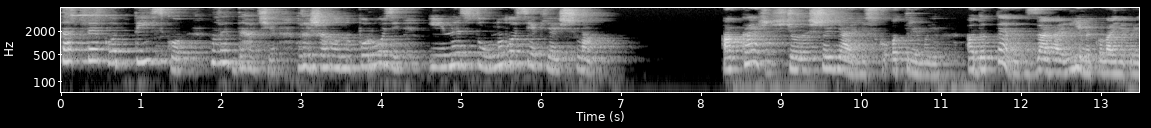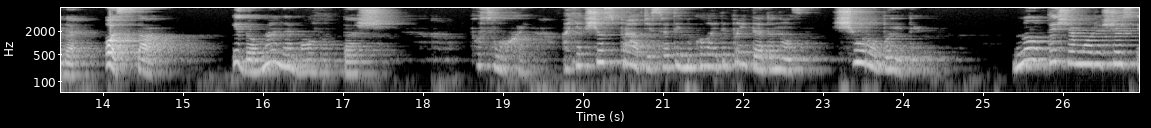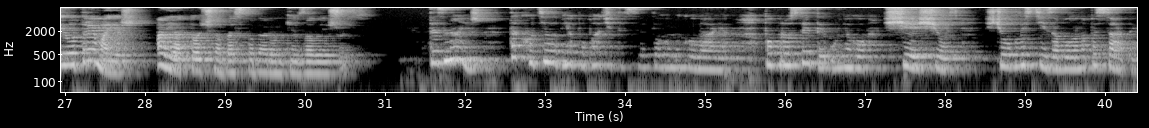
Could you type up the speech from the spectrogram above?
Та те котисько ледаче лежало на порозі і не сунулось, як я йшла. А каже, що лише я різку отримую, а до тебе взагалі Миколай не прийде. Ось так. І до мене, мабуть, теж. Послухай, а якщо справді святий Миколай не прийде до нас, що робити? Ну, ти ще, може, щось і отримаєш, а я точно без подарунків залишусь. Ти знаєш, так хотіла б я побачити святого Миколая, попросити у нього ще щось, що в листі забула написати.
